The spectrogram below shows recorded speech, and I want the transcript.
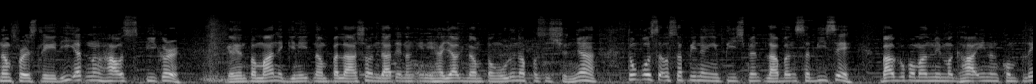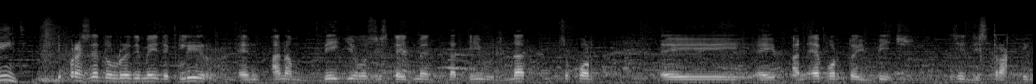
ng First Lady at ng House Speaker. Gayunpaman, iginit ng palasyo ang dati ng inihayag ng Pangulo na posisyon niya tungkol sa usapin ng impeachment laban sa bise bago pa man may maghain ng complaint. The President already made a clear and unambiguous statement that he would not support a, a an effort to impeach kasi distracting.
